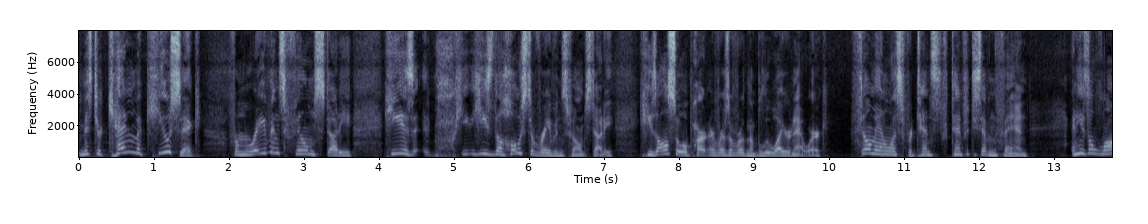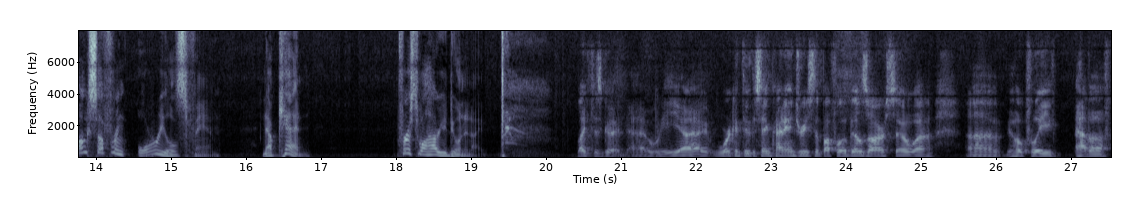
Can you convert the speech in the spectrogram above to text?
Mr. Ken McKusick from Ravens Film Study. He is he, he's the host of Ravens Film Study. He's also a partner of ours over in the Blue Wire Network, film analyst for 10, 1057 The Fan, and he's a long-suffering Orioles fan. Now, Ken, first of all, how are you doing tonight? life is good. Uh, we uh, working through the same kind of injuries the Buffalo Bills are, so uh, uh, hopefully have a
